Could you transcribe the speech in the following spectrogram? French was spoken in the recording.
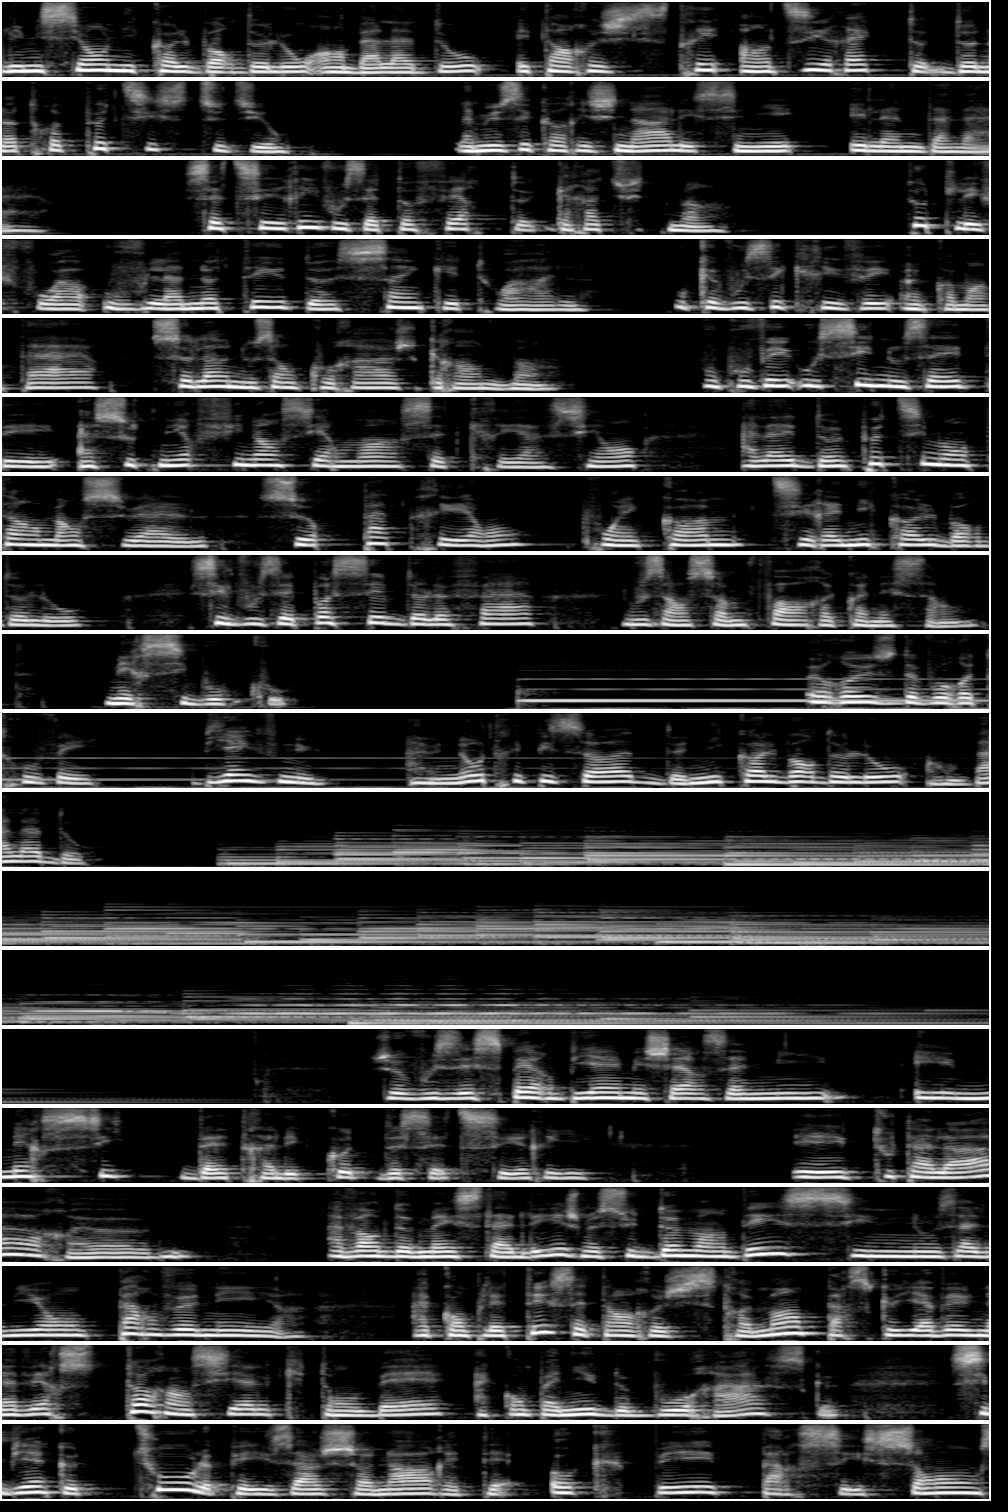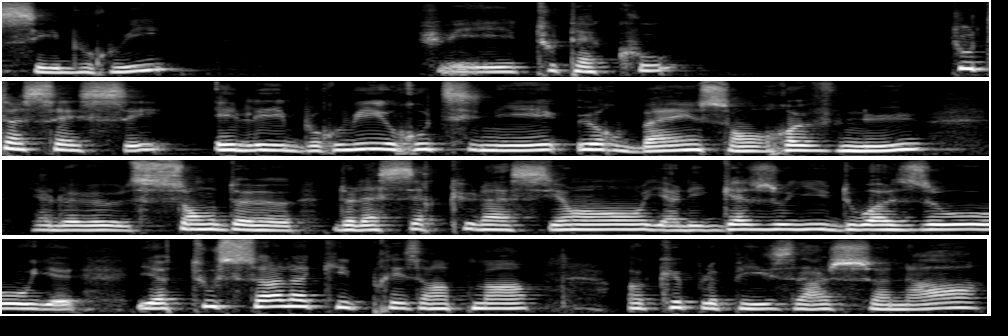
L'émission Nicole Bordelot en balado est enregistrée en direct de notre petit studio. La musique originale est signée Hélène Dallaire. Cette série vous est offerte gratuitement. Toutes les fois où vous la notez de 5 étoiles ou que vous écrivez un commentaire, cela nous encourage grandement. Vous pouvez aussi nous aider à soutenir financièrement cette création à l'aide d'un petit montant mensuel sur patreon.com-nicole Bordelot. S'il vous est possible de le faire, nous en sommes fort reconnaissantes. Merci beaucoup. Heureuse de vous retrouver. Bienvenue à un autre épisode de Nicole Bordelot en balado. Je vous espère bien, mes chers amis, et merci d'être à l'écoute de cette série. Et tout à l'heure, euh, avant de m'installer, je me suis demandé si nous allions parvenir à compléter cet enregistrement parce qu'il y avait une averse torrentielle qui tombait, accompagnée de bourrasques, si bien que tout le paysage sonore était occupé par ces sons, ces bruits. Puis tout à coup, tout a cessé et les bruits routiniers urbains sont revenus. Il y a le son de, la circulation, il y a les gazouillis d'oiseaux, il, y a tout ça là qui présentement occupe le paysage sonore.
